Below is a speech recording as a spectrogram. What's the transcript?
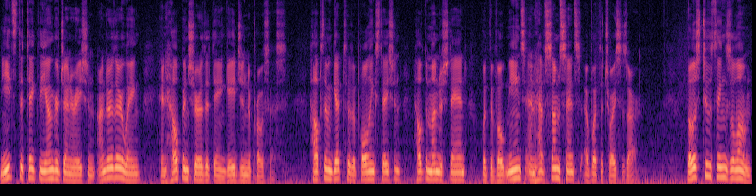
needs to take the younger generation under their wing and help ensure that they engage in the process. Help them get to the polling station, help them understand what the vote means, and have some sense of what the choices are. Those two things alone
